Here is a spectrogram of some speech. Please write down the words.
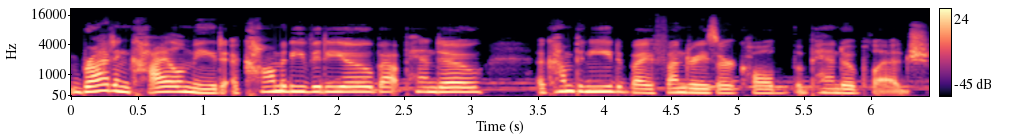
Brad and Kyle made a comedy video about Pando, accompanied by a fundraiser called the Pando Pledge.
